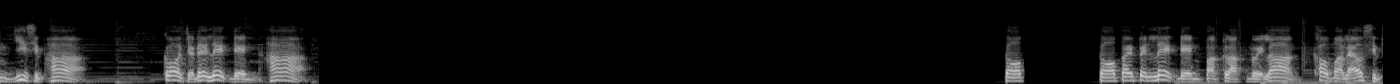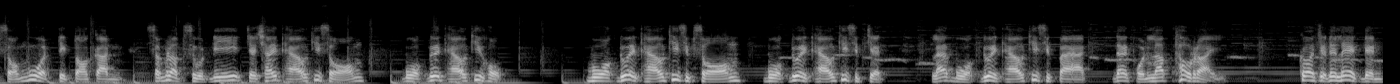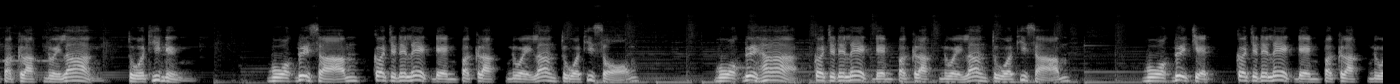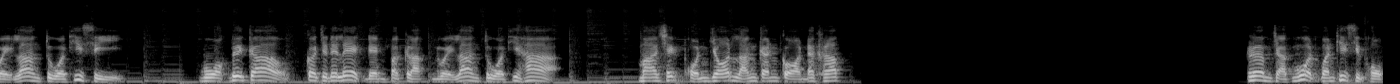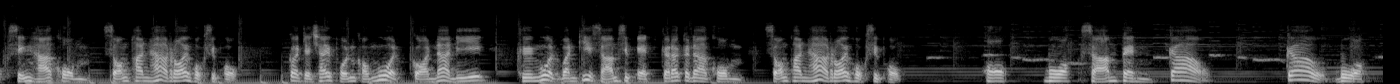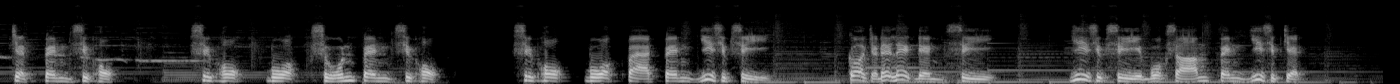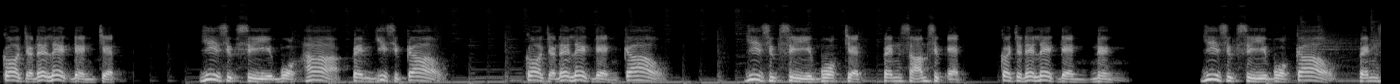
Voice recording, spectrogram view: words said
25ก็จะได้เลขเด่น5ต่อต่อไปเป็นเลขเด่นปักหลักหน่วยล่างเข้ามาแล้ว 12งวดติดต่อกันสำหรับสูตรนี้จะใช้แถวที่ 2 บวกด้วยแถวที่ 6 บวกด้วยแถวที่ 12 บวกด้วยแถวที่ 17 และบวกด้วยแถวที่ 18 ได้ผลลัพธ์เท่าไหร่ ก็จะได้เลขเด่นปักหลักหน่วยล่างตัวที่ 1 บวกด้วย 3 ก็จะได้เลขเด่นปักหลักหน่วยล่างตัวที่ 2 บวกด้วย 5 ก็จะได้เลขเด่นปักหลักหน่วยล่างตัวที่ 3 บวกด้วย 7 ก็จะได้เลขเด่นปักหลักหน่วยล่างตัวที่ 4 บวกด้วย 9 ก็จะได้เลขเด่นปักหลักหน่วยล่างตัวที่ 5 มาเช็คผลย้อนหลังกันก่อนนะครับ เริ่มจากงวดวันที่ 16 สิงหาคม 2566 ก็จะใช้ผลของงวดก่อนหน้านี้ คืองวดวันที่ 31 กรกฎาคม 2566 6 บวก 3 เป็น 9 9 บวก 7 เป็น 16 16 บวก 0 เป็น 16 16 บวก 8 เป็น 24 ก็จะได้เลขเด่น 4 24 บวก 3 เป็น 27 ก็จะได้เลขเด่น 7 24 บวก 5 เป็น 29 ก็จะได้เลขเด่น 9 24 บวก 7 เป็น 31 ก็จะได้เลขเด่น 1 24 บวก 9 เป็น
